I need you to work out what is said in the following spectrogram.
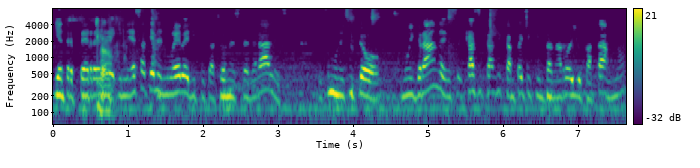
y entre PRD. Claro. Y Nesa tiene nueve diputaciones federales. Es un municipio muy grande, es casi, casi Campeche, Quintana Roo y Yucatán, ¿no?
